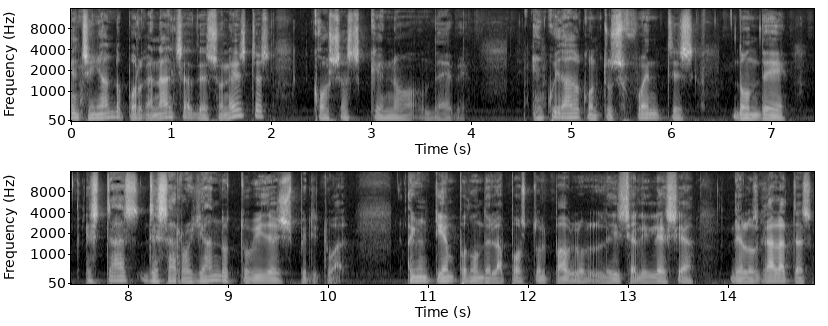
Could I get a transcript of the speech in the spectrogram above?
enseñando por ganancias deshonestas cosas que no debe. Ten cuidado con tus fuentes donde estás desarrollando tu vida espiritual. Hay un tiempo donde el apóstol Pablo le dice a la iglesia de los Gálatas,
